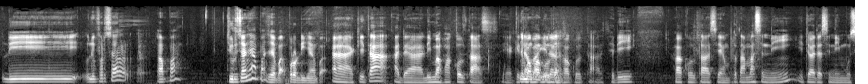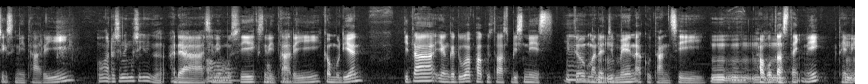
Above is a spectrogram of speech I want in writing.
di universal apa jurusannya apa aja Pak prodinya Pak? Ah, kita ada lima fakultas. Ya, kita Lima bagi dalam fakultas. Jadi fakultas yang pertama seni itu ada seni musik, seni tari. Oh ada seni musik juga. Ada seni musik, seni tari. Kemudian kita yang kedua fakultas bisnis itu manajemen akuntansi. Hmm, hmm, hmm. Fakultas teknik, teknik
